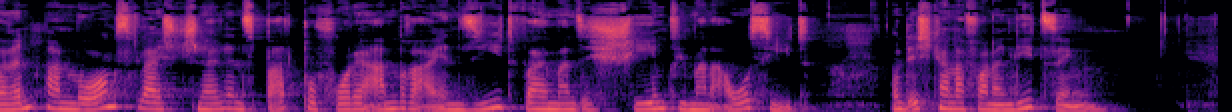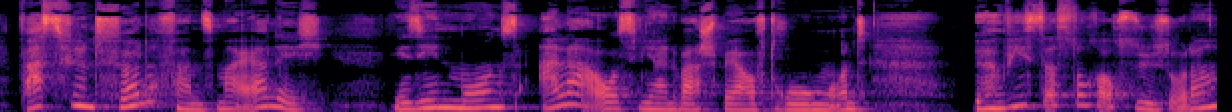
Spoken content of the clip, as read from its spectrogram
Da rennt man morgens vielleicht schnell ins Bad, bevor der andere einen sieht, weil man sich schämt, wie man aussieht. Und ich kann davon ein Lied singen. Was für ein Firlefanz, mal ehrlich. Wir sehen morgens alle aus wie ein Waschbär auf Drogen und irgendwie ist das doch auch süß, oder?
